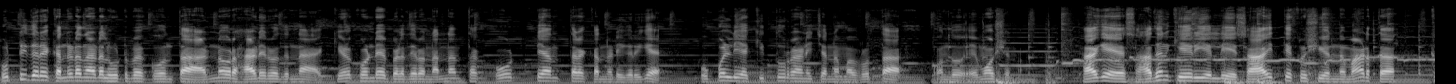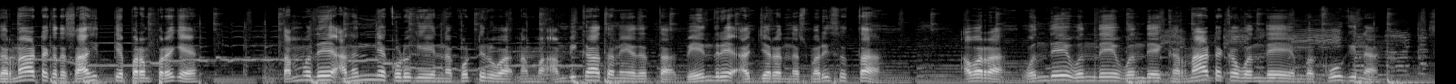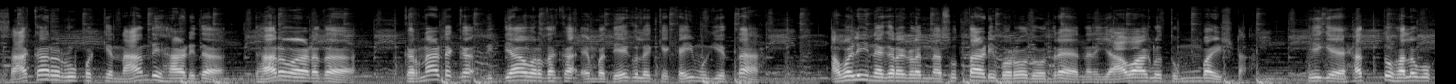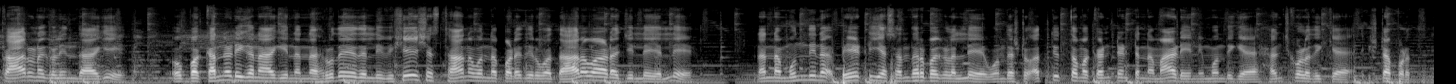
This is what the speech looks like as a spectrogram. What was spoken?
ಹುಟ್ಟಿದರೆ ಕನ್ನಡ ನಾಡಲ್ಲಿ ಹುಟ್ಟಬೇಕು ಅಂತ ಅಣ್ಣವ್ರು ಹಾಡಿರೋದನ್ನು ಕೇಳಿಕೊಂಡೇ ಬೆಳೆದಿರೋ ನನ್ನಂಥ ಕೋಟ್ಯಾಂತರ ಕನ್ನಡಿಗರಿಗೆ ಹುಬ್ಬಳ್ಳಿಯ ಕಿತ್ತೂರು ರಾಣಿ ಚೆನ್ನಮ್ಮ ವೃತ್ತ ಒಂದು ಎಮೋಷನ್. ಹಾಗೆ ಸಾಧನಕೇರಿಯಲ್ಲಿ ಸಾಹಿತ್ಯ ಕೃಷಿಯನ್ನು ಮಾಡ್ತಾ ಕರ್ನಾಟಕದ ಸಾಹಿತ್ಯ ಪರಂಪರೆಗೆ ತಮ್ಮದೇ ಅನನ್ಯ ಕೊಡುಗೆಯನ್ನು ಕೊಟ್ಟಿರುವ ನಮ್ಮ ಅಂಬಿಕಾತನಯದತ್ತ ಬೇಂದ್ರೆ ಅಜ್ಜರನ್ನು ಸ್ಮರಿಸುತ್ತಾ ಅವರ ಒಂದೇ ಒಂದೇ ಒಂದೇ ಕರ್ನಾಟಕ ಒಂದೇ ಎಂಬ ಕೂಗಿನ ಸಾಕಾರ ರೂಪಕ್ಕೆ ನಾಂದಿ ಹಾಡಿದ ಧಾರವಾಡದ ಕರ್ನಾಟಕ ವಿದ್ಯಾವರ್ಧಕ ಎಂಬ ದೇಗುಲಕ್ಕೆ ಕೈ ಮುಗಿಯುತ್ತಾ ಅವಳಿ ನಗರಗಳನ್ನು ಸುತ್ತಾಡಿ ಬರೋದು ಅಂದರೆ ನನಗೆ ಯಾವಾಗಲೂ ತುಂಬ ಇಷ್ಟ. ಹೀಗೆ ಹತ್ತು ಹಲವು ಕಾರಣಗಳಿಂದಾಗಿ ಒಬ್ಬ ಕನ್ನಡಿಗನಾಗಿ ನನ್ನ ಹೃದಯದಲ್ಲಿ ವಿಶೇಷ ಸ್ಥಾನವನ್ನು ಪಡೆದಿರುವ ಧಾರವಾಡ ಜಿಲ್ಲೆಯಲ್ಲಿ ನನ್ನ ಮುಂದಿನ ಭೇಟಿಯ ಸಂದರ್ಭಗಳಲ್ಲಿ ಒಂದಷ್ಟು ಅತ್ಯುತ್ತಮ ಕಂಟೆಂಟನ್ನು ಮಾಡಿ ನಿಮ್ಮೊಂದಿಗೆ ಹಂಚ್ಕೊಳ್ಳೋದಕ್ಕೆ ಇಷ್ಟಪಡ್ತೀನಿ.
